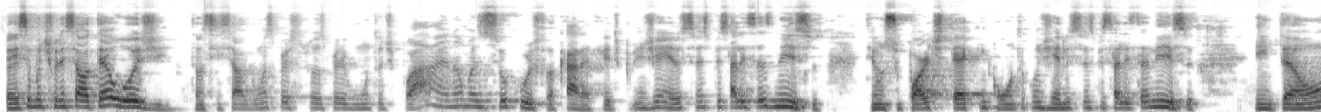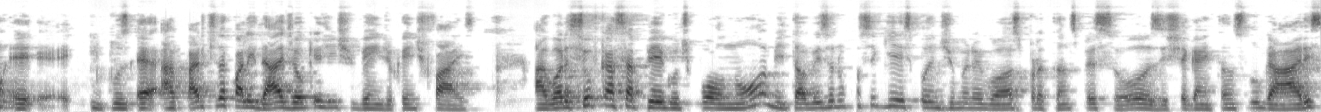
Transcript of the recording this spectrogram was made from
Então, esse é meu diferencial até hoje. Então, assim, se algumas pessoas perguntam, tipo, ah, não, mas o seu curso? Cara, é feito por engenheiros que são especialistas nisso. Tem um suporte técnico conta com engenheiros que são especialistas nisso. Então, é, é, é, a parte da qualidade é o que a gente vende, é o que a gente faz. Agora, se eu ficasse apego tipo, ao nome, talvez eu não conseguia expandir meu negócio para tantas pessoas e chegar em tantos lugares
